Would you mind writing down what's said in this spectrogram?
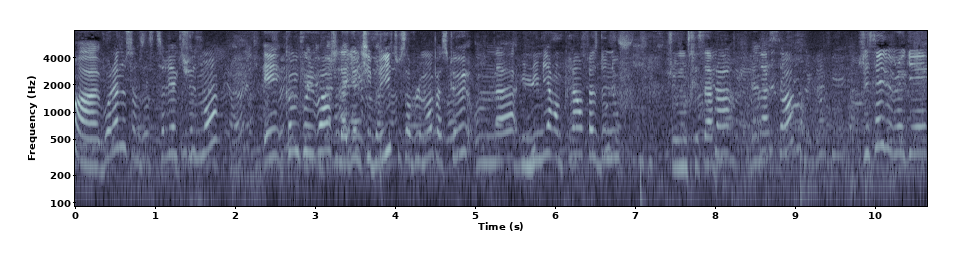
Euh, voilà, nous sommes installés actuellement. Et comme vous pouvez le voir, j'ai la gueule qui brille tout simplement parce que on a une lumière en plein en face de nous. Je vais vous montrer ça. Là, on a ça. J'essaye de vlogger.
